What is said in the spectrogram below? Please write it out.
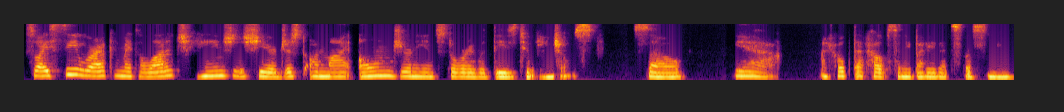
So I see where I can make a lot of change this year just on my own journey and story with these two angels. So, yeah, I hope that helps anybody that's listening.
